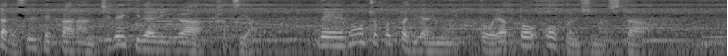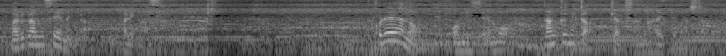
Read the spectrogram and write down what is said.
がですねペッパーランチで左がカツヤでもうちょこっと左に行くとやっとオープンしました丸亀製麺があります。これらのお店も何組かお客さんが入ってました。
